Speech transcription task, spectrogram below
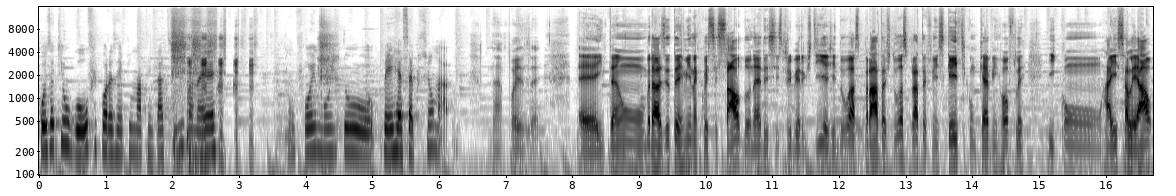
Coisa que o golfe, por exemplo, na tentativa, né, não foi muito bem recepcionado. Ah, pois é. é. Então o Brasil termina com esse saldo, né, desses primeiros dias de duas pratas, duas pratas no skate com Kevin Hoffler e com Raíssa Leal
